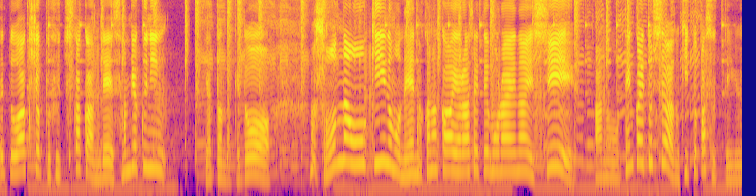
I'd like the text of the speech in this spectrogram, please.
えっと、ワークショップ2日間で300人やったんだけど、まあ、そんな大きいのもねなかなかやらせてもらえないしあの展開としてはあのキットパスっていう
